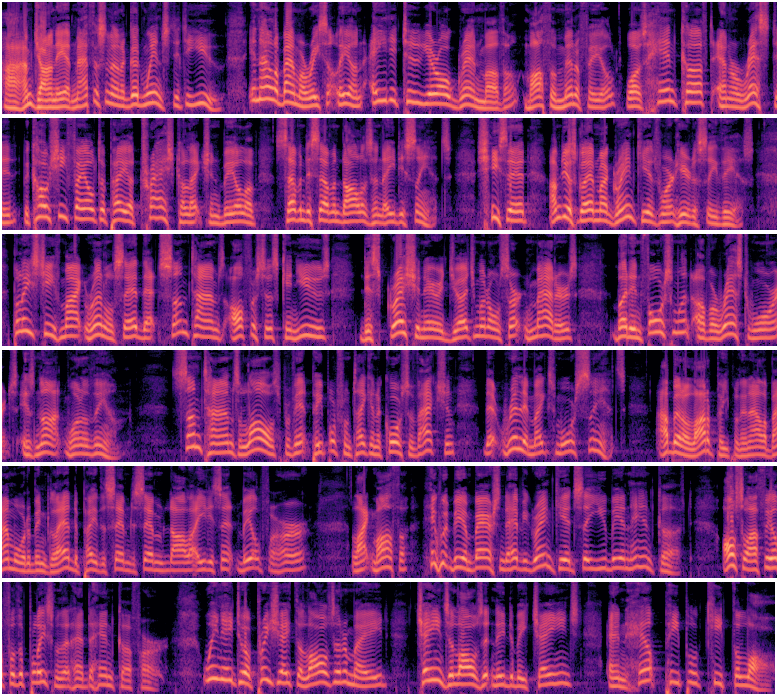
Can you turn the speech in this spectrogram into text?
Hi, I'm John Ed Mathison, and a good Wednesday to you. In Alabama recently, an 82 year old grandmother, Martha Menefield, was handcuffed and arrested because she failed to pay a trash collection bill of $77.80. She said, I'm just glad my grandkids weren't here to see this. Police Chief Mike Reynolds said that sometimes officers can use discretionary judgment on certain matters but enforcement of arrest warrants is not one of them. Sometimes laws prevent people from taking a course of action that really makes more sense. I bet a lot of people in Alabama would have been glad to pay the $77.80 bill for her. Like Martha, it would be embarrassing to have your grandkids see you being handcuffed. Also, I feel for the policeman that had to handcuff her. We need to appreciate the laws that are made, change the laws that need to be changed, and help people keep the law.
